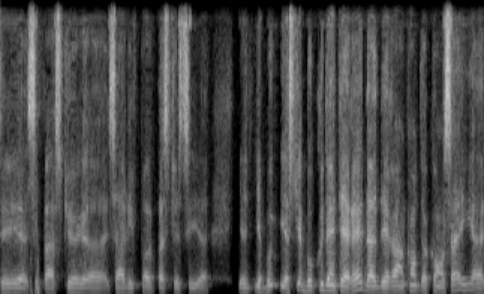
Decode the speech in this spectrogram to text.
C'est parce que ça n'arrive pas parce que c'est. Est-ce qu'il y a beaucoup d'intérêt dans des rencontres de conseil à,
